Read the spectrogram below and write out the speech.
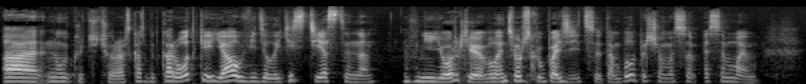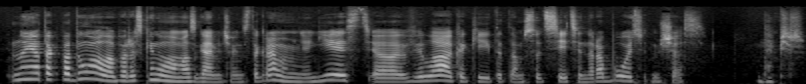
А, ну, что, рассказ будет короткий. Я увидела, естественно, в Нью-Йорке волонтерскую позицию. Там был причем SMM. Ну, я так подумала, пораскинула мозгами, что Инстаграм у меня есть, э, вела какие-то там соцсети на работе. Ну, сейчас напишем.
